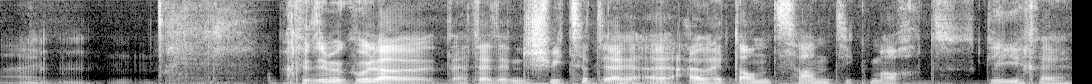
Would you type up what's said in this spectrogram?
Nein. Ich finde es immer cool, auch- der hat in der Schweiz hat er auch eine Tanzsendung gemacht. Das Gleiche.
